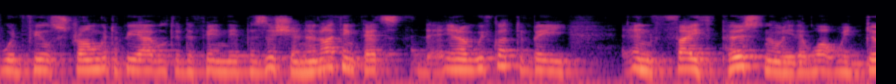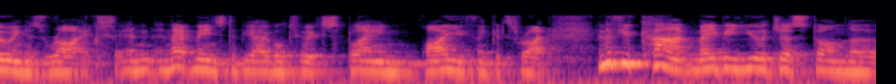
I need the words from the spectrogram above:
would feel stronger to be able to defend their position. And I think that's, you know, we've got to be in faith personally that what we're doing is right. And, and that means to be able to explain why you think it's right. And if you can't, maybe you're just on the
